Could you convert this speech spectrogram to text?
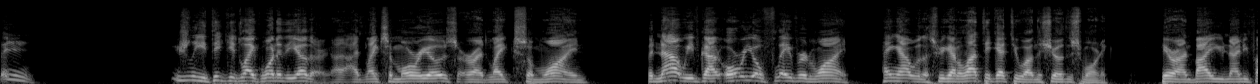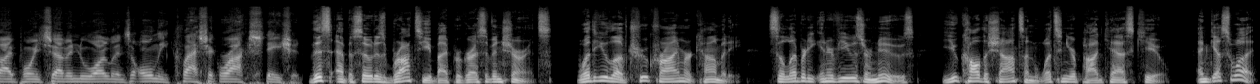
I mean, usually you think you'd like one or the other. I'd like some Oreos or I'd like some wine. But now we've got Oreo flavored wine. Hang out with us. We got a lot to get to on the show this morning. Here on Bayou 95.7, New Orleans' only classic rock station. This episode is brought to you by Progressive Insurance. Whether you love true crime or comedy, celebrity interviews or news, you call the shots on what's in your podcast queue. And guess what?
